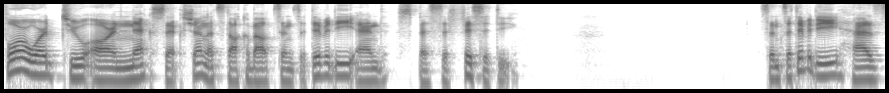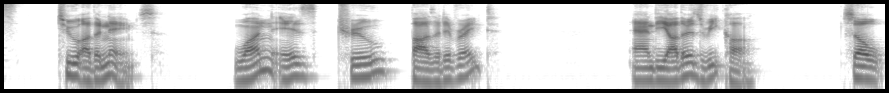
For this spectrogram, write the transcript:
forward to our next section, let's talk about sensitivity and specificity. Sensitivity has two other names. One is true positive rate, and the other is recall. So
